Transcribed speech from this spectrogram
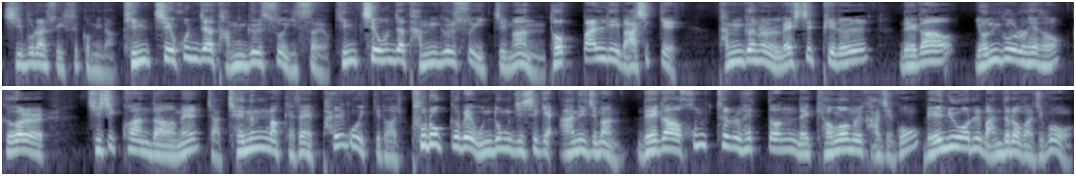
지불할 수 있을 겁니다. 김치 혼자 담글 수 있어요. 김치 혼자 담글 수 있지만 더 빨리 맛있게 담그는 레시피를 내가 연구를 해서 그걸 지식화한 다음에 자 재능마켓에 팔고 있기도 하죠. 프로급의 운동 지식이 아니지만 내가 홈트를 했던 내 경험을 가지고 매뉴얼을 만들어 가지고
